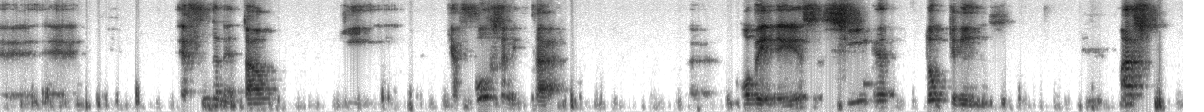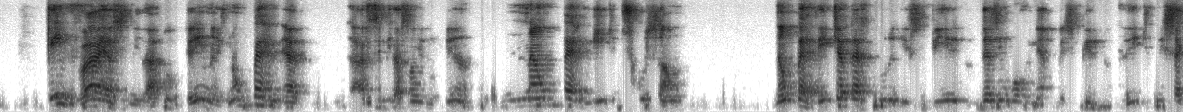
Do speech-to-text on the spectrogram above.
é, é, é fundamental que, que, a força militar é, obedeça, siga doutrinas. Mas quem vai assimilar doutrinas não permite, a assimilação de doutrinas não permite discussão, não permite abertura de espírito, desenvolvimento do espírito crítico, isso é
